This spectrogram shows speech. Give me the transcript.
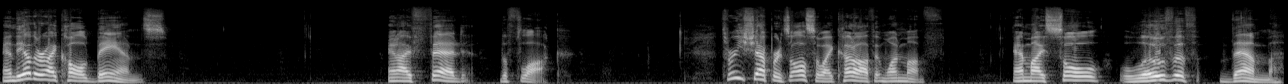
and the other I called bands. And I fed the flock. Three shepherds also I cut off in one month, and my soul loatheth them.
